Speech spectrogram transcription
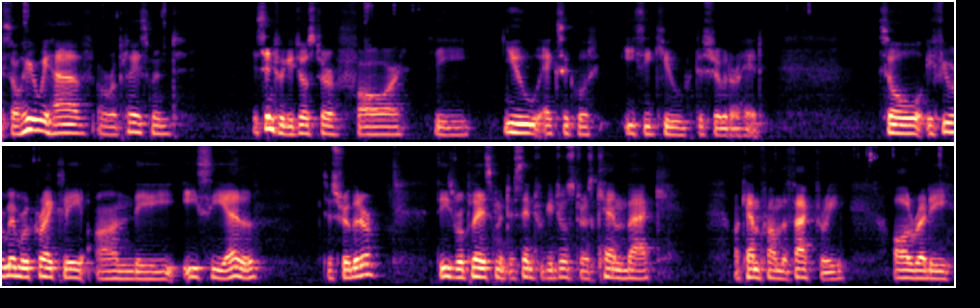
so here we have a replacement eccentric adjuster for the new ExaCut ECQ distributor head. So if you remember correctly on the ECL distributor, these replacement eccentric adjusters came back or came from the factory already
